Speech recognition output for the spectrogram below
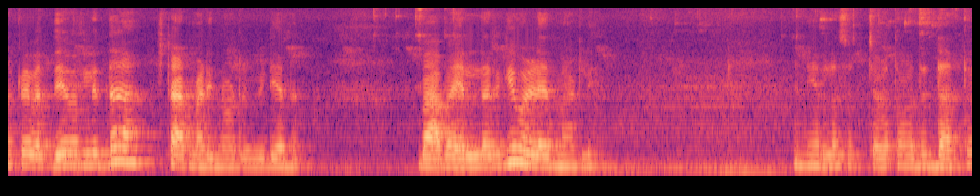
ಆಕೆ ಇವತ್ತು ದೇವರ್ಲಿದ್ದ ಸ್ಟಾರ್ಟ್ ಮಾಡಿದ್ ನೋಡ್ರಿ ವಿಡಿಯೋನ. ಬಾಬಾ ಎಲ್ಲರಿಗೂ ಒಳ್ಳೇದು ಮಾಡಲಿ. ಮನೆ ಸ್ವಚ್ಛಾಗ ತೊಳೆದಿದ್ದಾತು.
